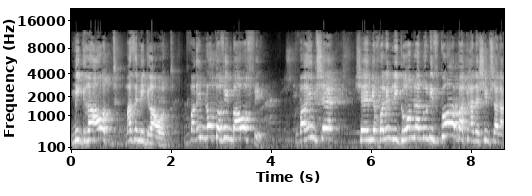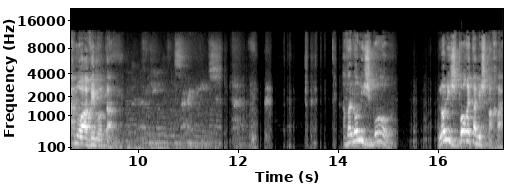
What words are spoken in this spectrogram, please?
מגרעות. מה זה מגרעות? דברים לא טובים באופי, דברים ש, שהם יכולים לגרום לנו לפגוע באנשים שאנחנו אוהבים אותם. אבל לא לשבור, לא לשבור את המשפחה,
